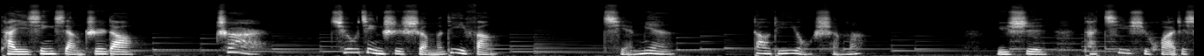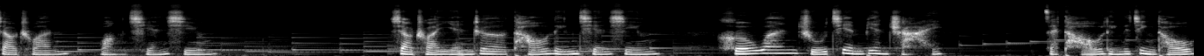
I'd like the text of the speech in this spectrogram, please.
他一心想知道，这儿究竟是什么地方？前面到底有什么？于是他继续划着小船往前行。小船沿着桃林前行，河湾逐渐变窄。在桃林的尽头，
